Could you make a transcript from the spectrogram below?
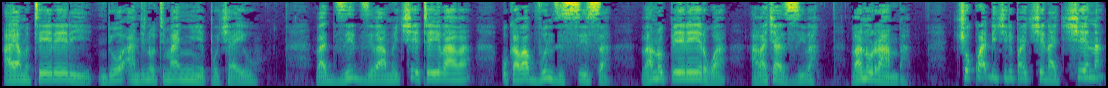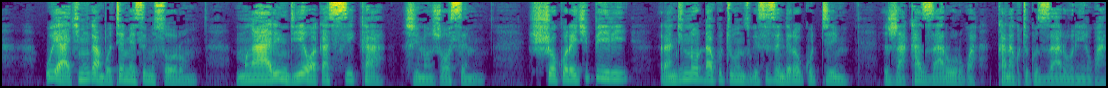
Aya muteereri ndiwo andinoti manyepo chaiwo. Vadzidzi vamwe chete ivava ukavabvunzisisa vanopererwa havachaziva vanoramba. Chokwadi chiri pachena chena uye hachimungambotemesi musoro. Mwari ndiye wakasika zvinhu zvose. Shoko rechipiri randinoda kuti unzwisise nderokuti zvakazarurwa kana kuti kuzarurirwa.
